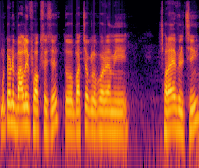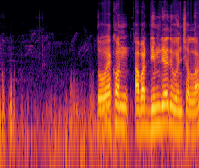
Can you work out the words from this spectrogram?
মোটামুটি ভালোই ফক্স হয়েছে। তো বাচ্চাগুলো পরে আমি সরাই ফেলছি। তো এখন আবার ডিম দিয়ে দেবো ইনশাল্লাহ।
